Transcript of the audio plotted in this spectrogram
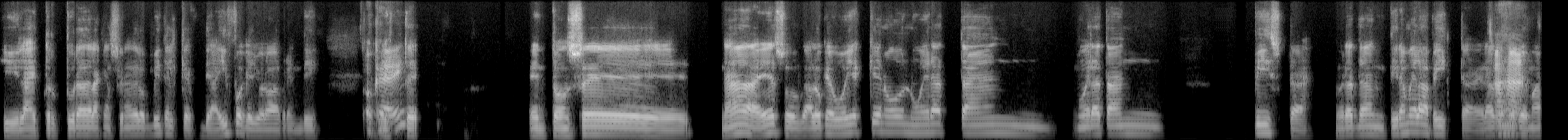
y las estructuras de las canciones de los Beatles, que de ahí fue que yo lo aprendí. ok. Este, entonces, nada, eso, a lo que voy es que no, no era tan, no era tan pista, no era tan, tírame la pista, era como Ajá. que más,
